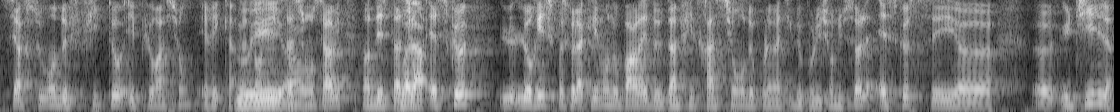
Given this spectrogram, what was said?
servent souvent de phytoépuration, Eric, dans des stations Dans des stations. Est-ce que le, risque, parce que là Clément nous parlait d'infiltration, de, problématiques de pollution du sol, est-ce que c'est euh, euh, utile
